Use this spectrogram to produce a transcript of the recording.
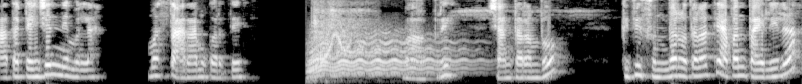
आता टेन्शन नाही मला. मस्त आराम करते. बापरे शांताराम भाऊ किती सुंदर होतं ना ते आपण पाहिलेलं.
